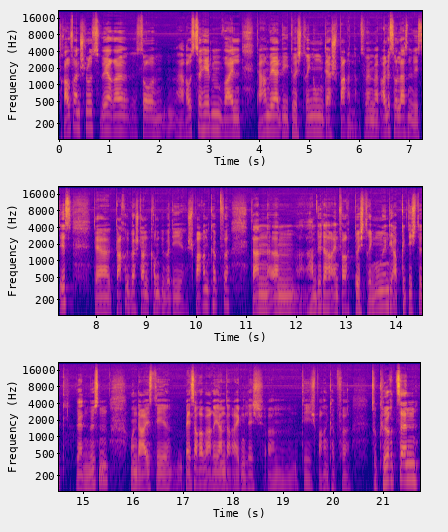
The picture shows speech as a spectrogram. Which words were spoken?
Draufanschluss wäre so herauszuheben, weil da haben wir ja die Durchdringung der Sparren. Also wenn wir alles so lassen, wie es ist, der Dachüberstand kommt über die Sparrenköpfe, dann ähm, haben wir da einfach Durchdringungen, die abgedichtet werden müssen. Und da ist die bessere Variante eigentlich, ähm, die Sparrenköpfe zu kürzen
